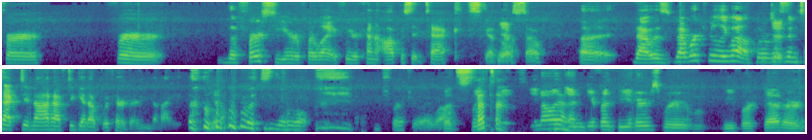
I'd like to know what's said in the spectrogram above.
for for the first year for life. We were kind of opposite tech schedules, Yeah. so uh, that was that worked really well. Whoever was did. in tech did not have to get up with her during the night. was the rule, which worked really well. but sleep That's a- you know and, and different theaters where we've worked at or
